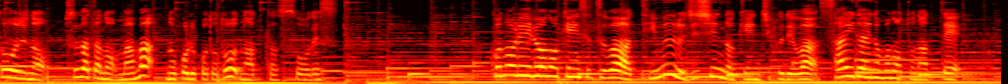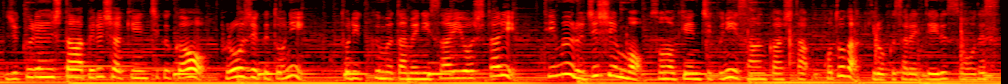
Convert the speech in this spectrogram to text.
当時の姿のまま残ることとなったそうです。この霊廟の建設はティムール自身の建築では最大のものとなって熟練したペルシャ建築家をプロジェクトに取り組むために採用したりティムール自身もその建築に参加したことが記録されているそうです。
